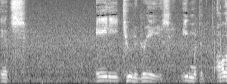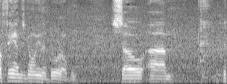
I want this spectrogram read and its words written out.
It's 82 degrees, even with the, all the fans going and the door open. So um,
